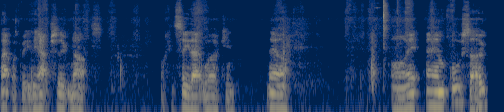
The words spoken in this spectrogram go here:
that would be the absolute nuts. I can see that working. Now I am also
